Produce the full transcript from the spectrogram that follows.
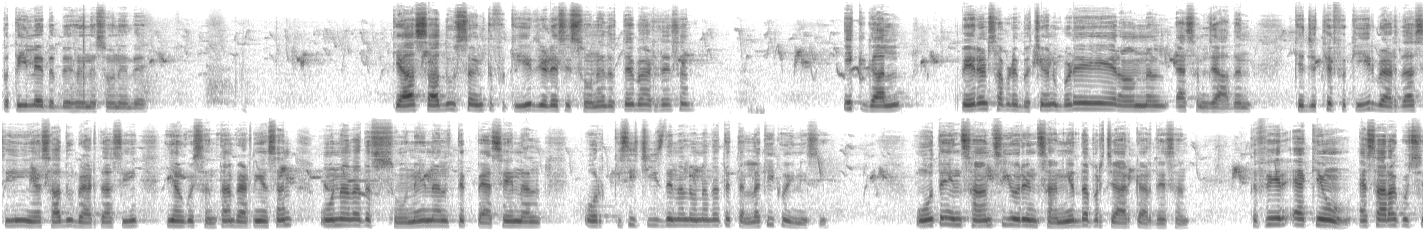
ਪਤੀਲੇ ਦੱਬੇ ਹੋਏ ਨੇ ਸੋਨੇ ਦੇ। ਕਿਆ ਸਾਧੂ ਸੰਤ ਫਕੀਰ ਜਿਹੜੇ ਸੀ ਸੋਨੇ ਦੇ ਉੱਤੇ ਬੈਠਦੇ ਸਨ? ਇੱਕ ਗੱਲ ਪੇਰੈਂਟਸ ਆਪਣੇ ਬੱਚਿਆਂ ਨੂੰ ਬੜੇ ਆਰਾਮ ਨਾਲ ਇਹ ਸਮਝਾ ਦੇਣ ਕਿ ਜਿੱਥੇ ਫਕੀਰ ਬੈਠਦਾ ਸੀ ਜਾਂ ਸਾਧੂ ਬੈਠਦਾ ਸੀ ਜਾਂ ਕੋਈ ਸੰਤਾਂ ਬੈਠਦੀਆਂ ਸਨ, ਉਹਨਾਂ ਦਾ ਤਾਂ ਸੋਨੇ ਨਾਲ ਤੇ ਪੈਸੇ ਨਾਲ ਔਰ ਕਿਸੇ ਚੀਜ਼ ਦੇ ਨਾਲ ਉਹਨਾਂ ਦਾ ਤੇ ਤਲਕ ਹੀ ਕੋਈ ਨਹੀਂ ਸੀ। ਉਹ ਤੇ ਇਨਸਾਨ ਸੀ ਔਰ ਇਨਸਾਨੀਅਤ ਦਾ ਪ੍ਰਚਾਰ ਕਰਦੇ ਸਨ। ਤੇ ਫਿਰ ਇਹ ਕਿਉਂ? ਇਹ ਸਾਰਾ ਕੁਝ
